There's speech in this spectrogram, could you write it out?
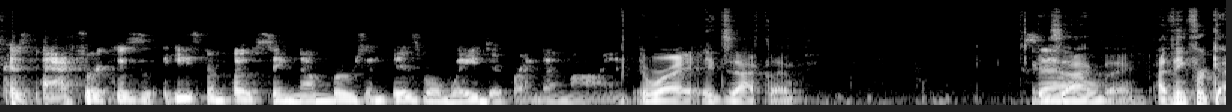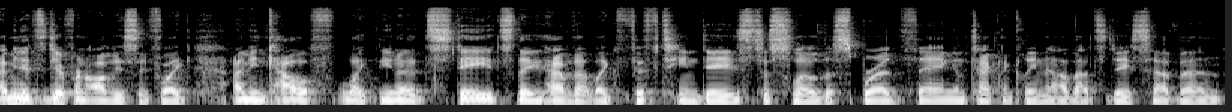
because Patrick, because he's been posting numbers and his were way different than mine. Right. Exactly. So. Exactly. I think for I mean it's different obviously for like I mean Calif like the United States they have that like 15 days to slow the spread thing and technically now that's day 7.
